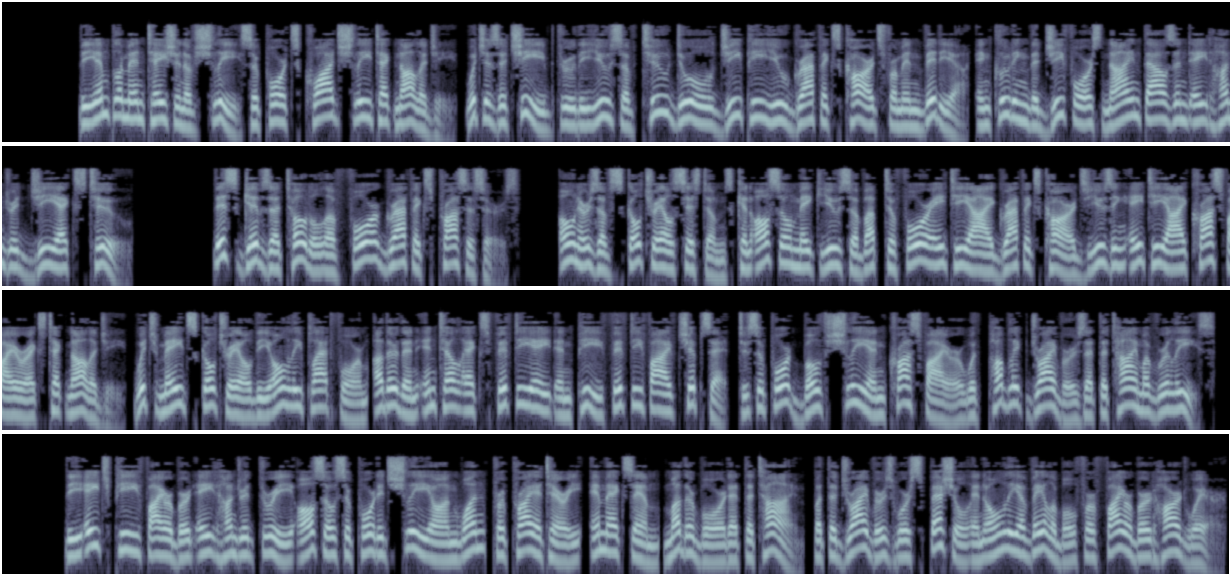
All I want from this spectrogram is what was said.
The implementation of SLI supports Quad SLI technology, which is achieved through the use of two dual GPU graphics cards from NVIDIA, including the GeForce 9800 GX2. This gives a total of four graphics processors. Owners of Skulltrail systems can also make use of up to four ATI graphics cards using ATI CrossfireX technology, which made Skulltrail the only platform other than Intel X58 and P55 chipset to support both SLI and Crossfire with public drivers at the time of release. The HP Firebird 803 also supported on one proprietary, MXM motherboard at the time, but the drivers were special and only available for Firebird hardware.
